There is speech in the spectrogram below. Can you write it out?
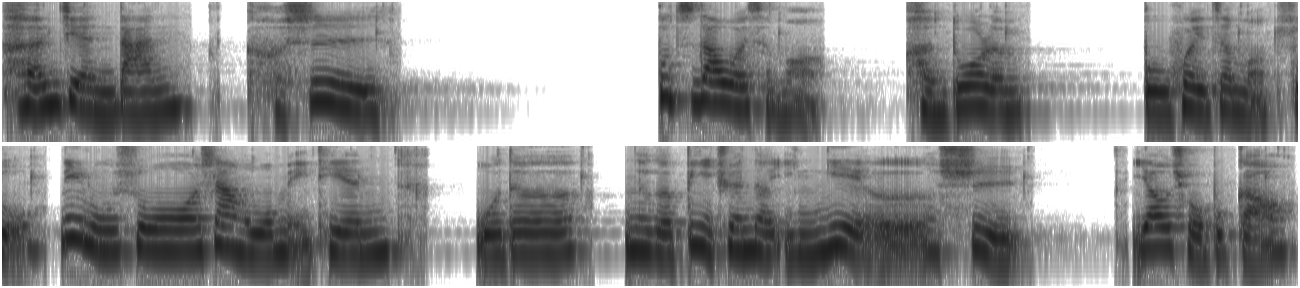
很简单，可是不知道为什么很多人不会这么做。例如说，像我每天我的那个币圈的营业额是要求不高，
